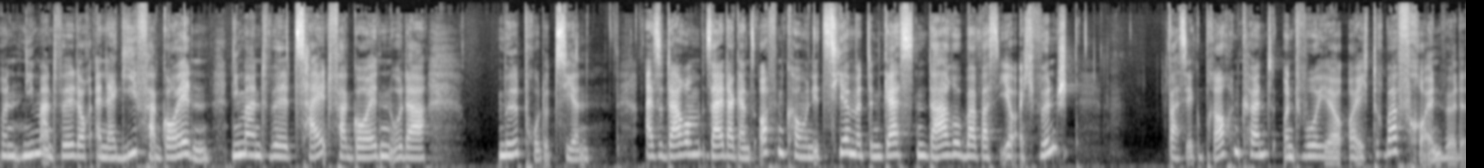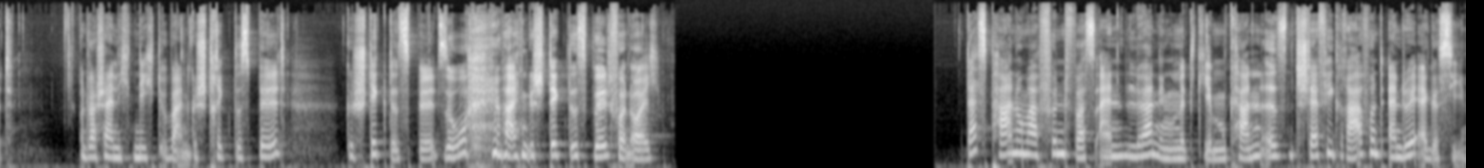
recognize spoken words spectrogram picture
Und niemand will doch Energie vergeuden. Niemand will Zeit vergeuden oder Müll produzieren. Also darum sei da ganz offen, kommuniziere mit den Gästen darüber, was ihr euch wünscht was ihr gebrauchen könnt und wo ihr euch darüber freuen würdet. Und wahrscheinlich nicht über ein gestricktes Bild, gesticktes Bild, so, über ein gesticktes Bild von euch. Das Paar Nummer 5, was ein Learning mitgeben kann, ist Steffi Graf und Andrew Agassi.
